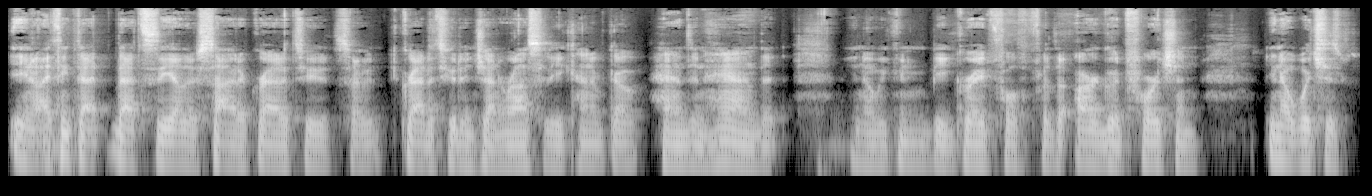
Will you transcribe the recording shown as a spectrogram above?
you know, I think that that's the other side of gratitude. So gratitude and generosity kind of go hand in hand that, you know, we can be grateful for the, our good fortune, you know, which is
